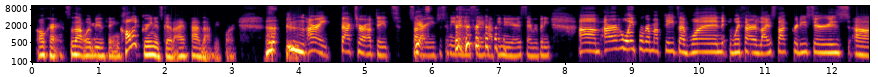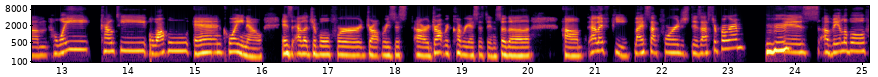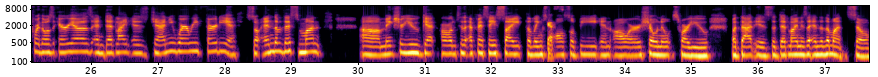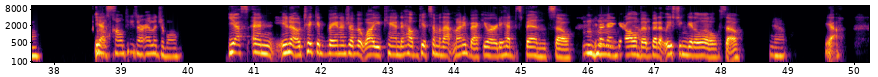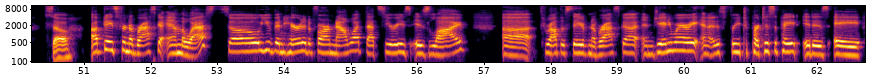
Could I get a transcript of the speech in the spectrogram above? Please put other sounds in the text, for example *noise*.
Okay, so that would be the thing. Collard green is good. I've had that before. *clears throat* All right, back to our updates. Sorry, yes. just needed to say Happy New Year's to everybody. Um, our Hawaii program updates. I've won with our livestock producers. Um, Hawaii County, Oahu, and Kauai now is eligible for drought resist or drought recovery assistance. So the um, LFP Livestock Forage Disaster Program Mm-hmm. is available for those areas and deadline is January 30th. So end of this month. Um, make sure you get onto the FSA site. The links yes. will also be in our show notes for you. But that is the deadline is the end of the month. So yes, counties are eligible. Yes, and you know, take advantage of it while you can to help get some of that money back you already had to spend. So mm-hmm. you're not going to get all yeah. of it, but at least you can get a little. So yeah, yeah. So updates for Nebraska and the West. So you've inherited a farm. Now what? That series is live uh, throughout the state of Nebraska in January, and it is free to participate. It is a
